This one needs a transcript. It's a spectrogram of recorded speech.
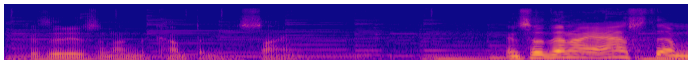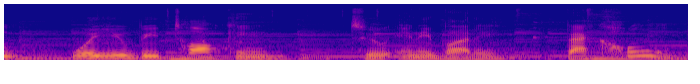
because it is an unaccompanied assignment. And so then I asked them, will you be talking to anybody back home?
